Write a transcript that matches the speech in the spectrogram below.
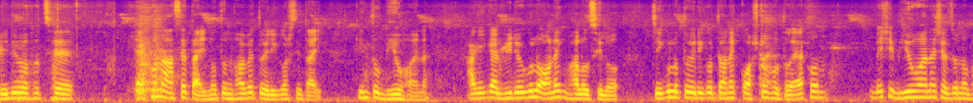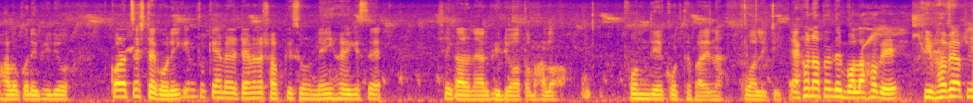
ভিডিও হচ্ছে এখন আছে তাই, নতুনভাবে তৈরি করছি তাই, কিন্তু ভিউ হয় না। আগেকার ভিডিওগুলো অনেক ভালো ছিল। যেগুলো তৈরি করতে অনেক কষ্ট হতো, এখন বেশি ভিউ হয় না, সেজন্য ভালো করে ভিডিও করার চেষ্টা করি, কিন্তু ক্যামেরা ট্যামেরা সব কিছু নেই হয়ে গেছে। সেই কারণে আর ভিডিও অত ভালো ফোন দিয়ে করতে পারি না কোয়ালিটি এখন আপনাদের বলা হবে, কীভাবে আপনি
